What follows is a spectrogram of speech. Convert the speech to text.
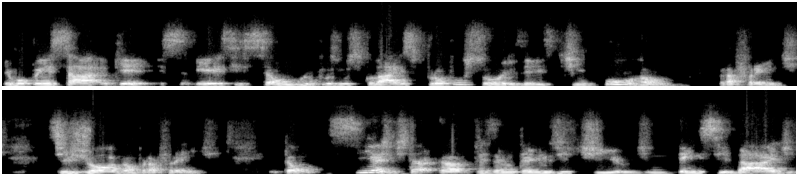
eu vou pensar que esses são grupos musculares propulsores, eles te empurram para frente, se jogam para frente. Então, se a gente está tá fazendo treinos de tiro, de intensidade,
